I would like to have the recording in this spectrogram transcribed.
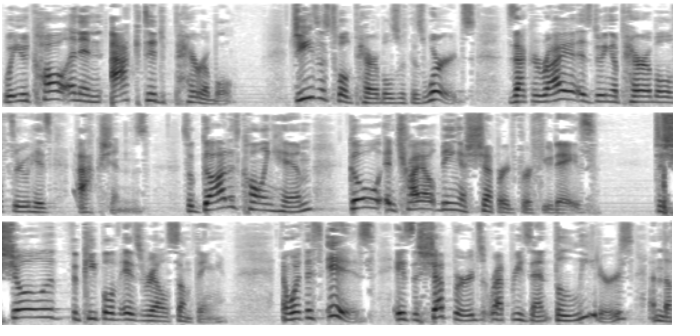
what you'd call an enacted parable. Jesus told parables with his words. Zechariah is doing a parable through his actions. So, God is calling him, go and try out being a shepherd for a few days to show the people of Israel something. And what this is, is the shepherds represent the leaders, and the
